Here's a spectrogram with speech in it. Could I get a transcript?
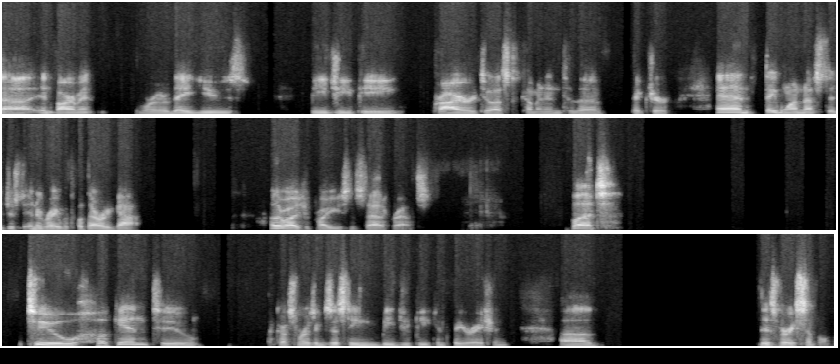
uh, environment where they use BGP prior to us coming into the picture, and they want us to just integrate with what they already got. Otherwise, you're probably using static routes. But to hook into a customer's existing BGP configuration uh, is very simple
